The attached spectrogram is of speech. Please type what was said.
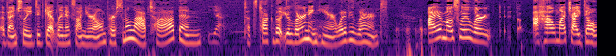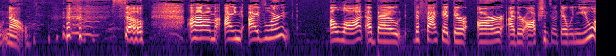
eventually did get Linux on your own personal laptop, and Yeah. let's talk about your learning here. What have you learned? I have mostly learned how much I don't know. so, um, I I've learned a lot about the fact that there are other options out there when you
